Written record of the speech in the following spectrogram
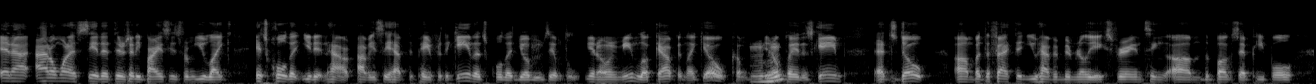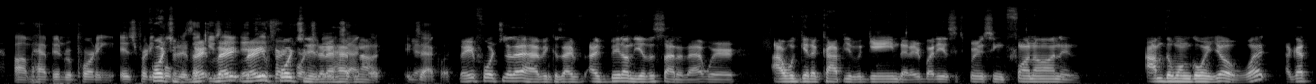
and I, I don't want to say that there's any biases from you. Like, it's cool that you didn't have obviously have to pay for the game. That's cool that Yobi was able to, you know what I mean, look up and like, yo, come, mm-hmm. you know, mm-hmm. play this game. That's dope. Um, but the fact that you haven't been really experiencing um, the bugs that people um, have been reporting is pretty fortunate. Cool, like very, very, very, fortunate, fortunate that I have exactly. not. Exactly. Yeah. Very fortunate that I haven't because I've I've been on the other side of that where I would get a copy of a game that everybody is experiencing fun on, and I'm the one going, "Yo, what? I got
